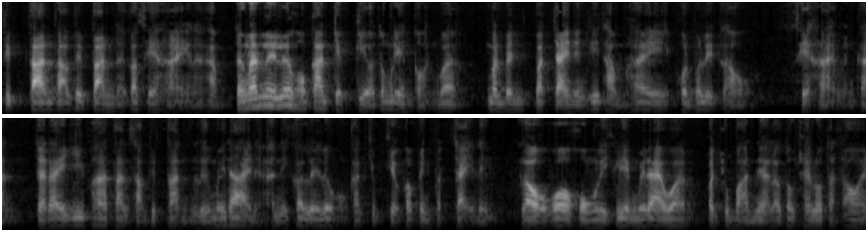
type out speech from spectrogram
20 ตัน 30 ตันแต่ก็เสียหายนะครับ ดังนั้นในเรื่องของการเก็บเกี่ยวต้องเรียนก่อนว่ามันเป็นปัจจัยหนึ่งที่ทำให้ผลผลิตเราเสียหายเหมือนกัน จะได้ 25 ตัน 30 ตัน หรือไม่ได้เนี่ย อันนี้ก็ในเรื่องของการเก็บเกี่ยวก็เป็นปัจจัยหนึ่ง เราก็คงหลีกเลี่ยงไม่ได้ว่าปัจจุบันเนี่ยเราต้องใช้รถตัดอ้อย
